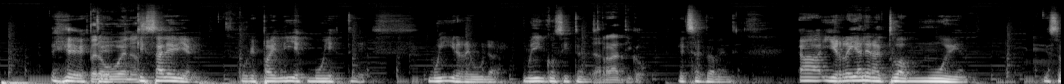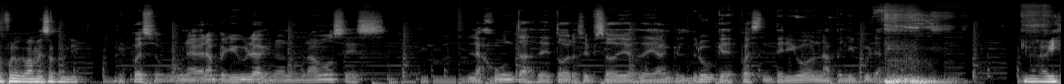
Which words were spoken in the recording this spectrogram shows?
este, Pero buenas. Que sale bien. Porque Spike Lee es muy, este, muy irregular, muy inconsistente. Errático. Exactamente. Ah, y Ray Allen actúa muy bien. Eso fue lo que más me sorprendió. Después, una gran película que no nombramos es las juntas de todos los episodios de Uncle Drew, que después derivó en una película. Que no la vi.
